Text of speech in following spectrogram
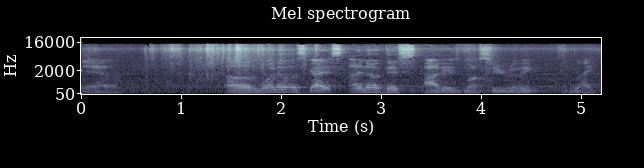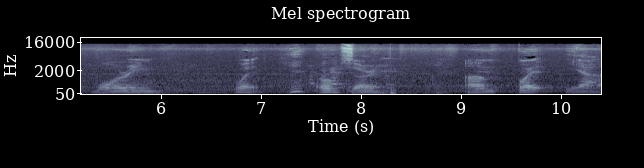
Yeah. Um, what else, guys? I know this audio must be really like boring. What? Oh, sorry. Um, but yeah,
